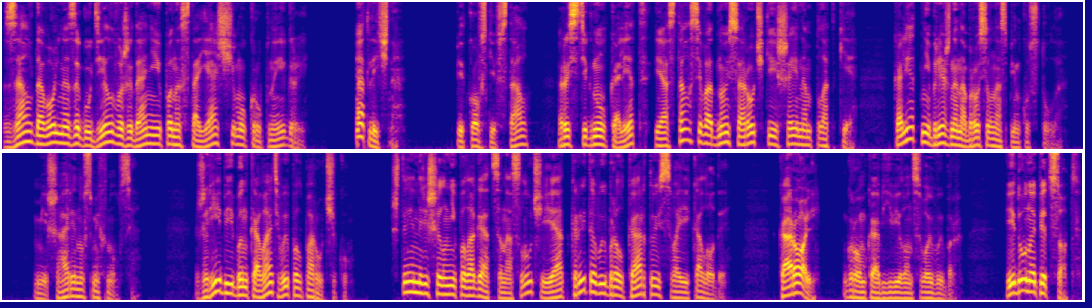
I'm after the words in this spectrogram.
Зал довольно загудел в ожидании по-настоящему крупной игры. «Отлично». Питковский встал, расстегнул калет и остался в одной сорочке и шейном платке. Калет небрежно набросил на спинку стула. Мишарин усмехнулся. Жребий банковать выпал поручику. Штейн решил не полагаться на случай и открыто выбрал карту из своей колоды. «Король!» — громко объявил он свой выбор. «Иду на пятьсот».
